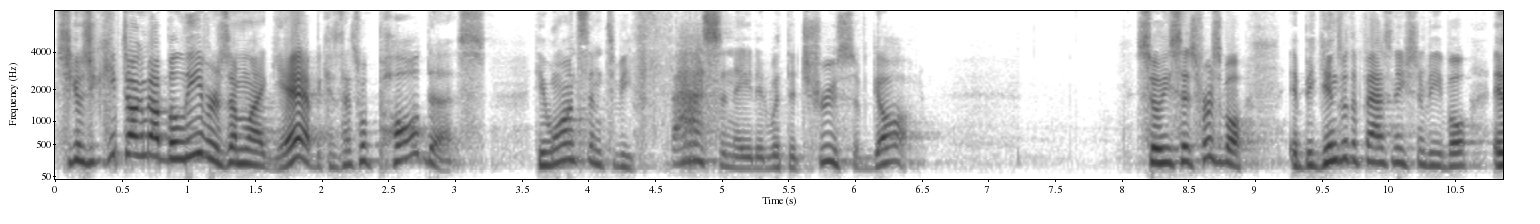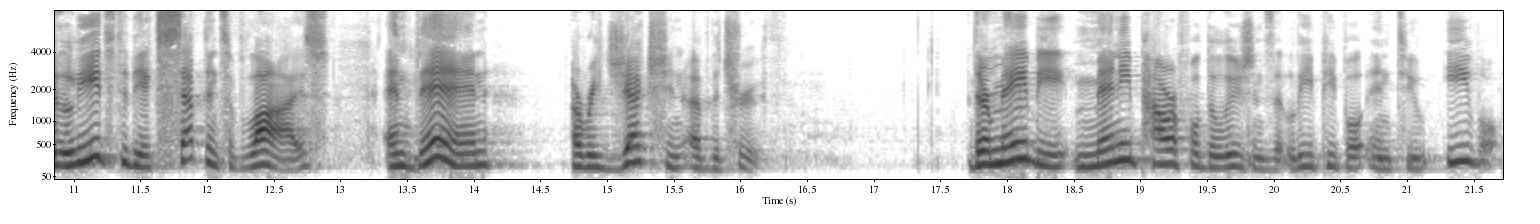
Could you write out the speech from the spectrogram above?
she goes, You keep talking about believers. I'm like, Yeah, because that's what Paul does. He wants them to be fascinated with the truths of God. So he says, first of all, it begins with the fascination of evil, it leads to the acceptance of lies, and then a rejection of the truth. There may be many powerful delusions that lead people into evil.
